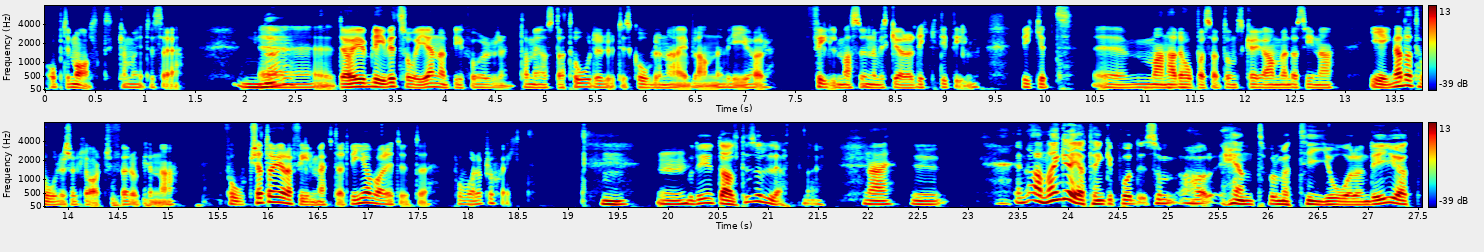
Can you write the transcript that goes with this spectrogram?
optimalt kan man ju inte säga. Nej. Eh, det har ju blivit så igen att vi får ta med oss datorer ut i skolorna ibland när vi gör film, alltså när vi ska göra riktig film. Vilket eh, man hade hoppats att de ska ju använda sina egna datorer såklart för att kunna fortsätta att göra film efter att vi har varit ute på våra projekt. Mm. Mm, Och det är ju inte alltid så lätt. Nej. nej. Eh, en annan grej jag tänker på som har hänt på de här tio åren, det är ju att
